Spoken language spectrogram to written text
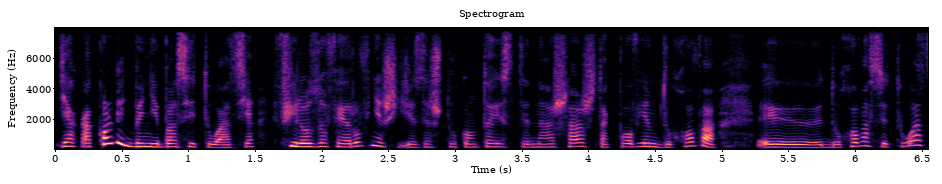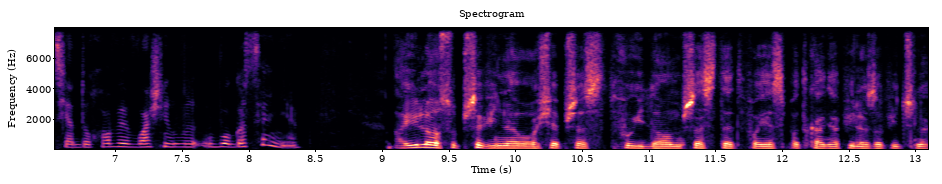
jakakolwiek by nie była sytuacja, filozofia również idzie ze sztuką. To jest nasza, że tak powiem, duchowa, y, duchowa sytuacja, duchowe właśnie ubłogosenie. A ile osób przewinęło się przez Twój dom, przez te Twoje spotkania filozoficzne?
